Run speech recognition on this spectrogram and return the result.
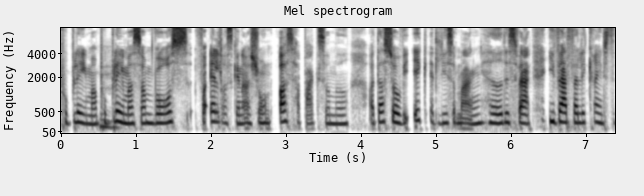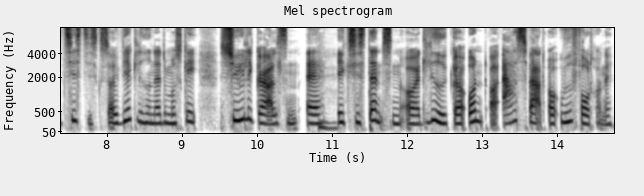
problemer. Mm. Problemer, som vores forældres generation også har bakset med. Og der så vi ikke, at lige så mange havde det svært. I hvert fald ikke rent statistisk. Så i virkeligheden er det måske sygeliggørelsen af mm. eksistensen, og at livet gør ondt og er svært og udfordrende,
